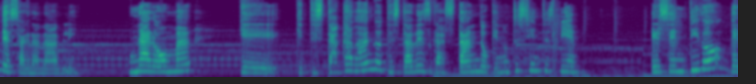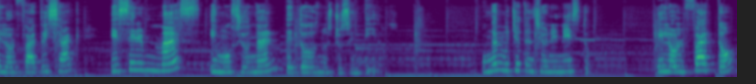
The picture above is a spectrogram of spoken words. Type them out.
desagradable. Un aroma que, que te está acabando, te está desgastando, que no te sientes bien. El sentido del olfato, Isaac, es el más emocional de todos nuestros sentidos. Pongan mucha atención en esto. El olfato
